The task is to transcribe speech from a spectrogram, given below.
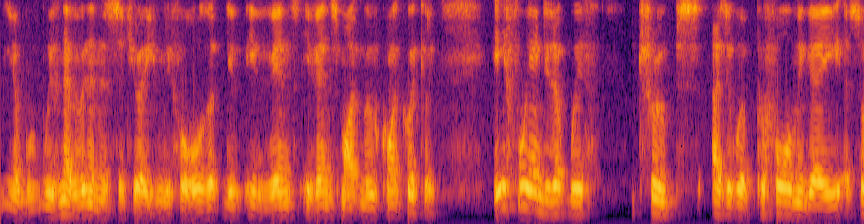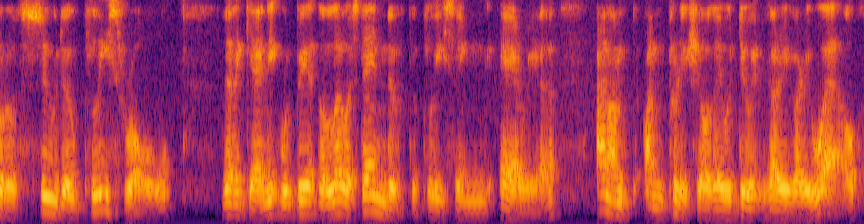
you know we've never been in this situation before that events events might move quite quickly. If we ended up with troops, as it were, performing a, a sort of pseudo police role, then again it would be at the lowest end of the policing area, and I'm I'm pretty sure they would do it very very well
